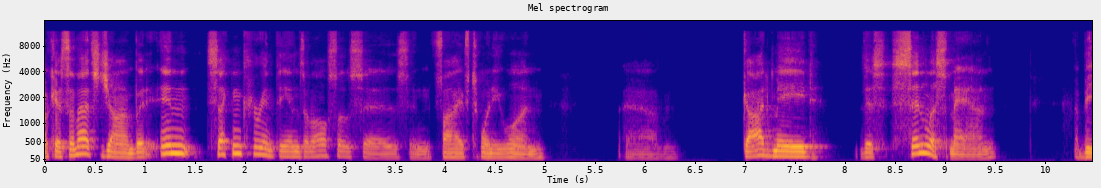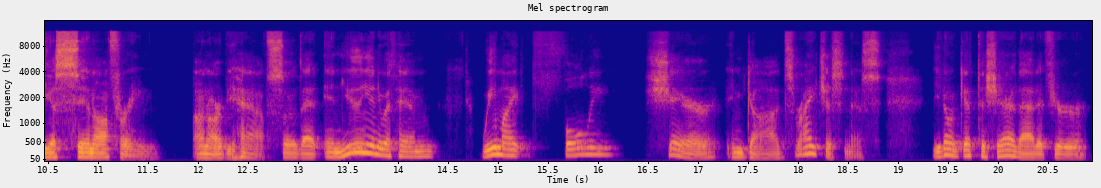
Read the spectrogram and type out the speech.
Okay, so that's John. But in Second Corinthians, it also says in 521, um, God made this sinless man be a sin offering on our behalf, so that in union with him, we might fully share in God's righteousness. You don't get to share that if you're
